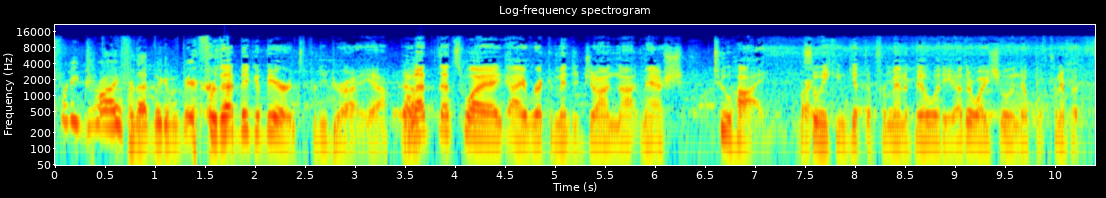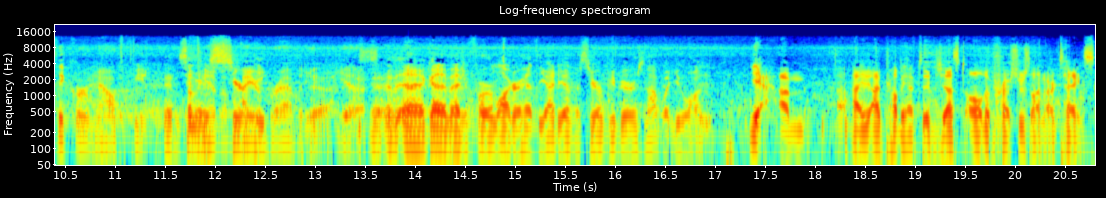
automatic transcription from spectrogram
pretty dry for that big of a beer. For that big a beer, it's pretty dry. Yeah. Well, that that's why I, I recommended John not mash too high. Right. So he can get the fermentability. Otherwise, you'll end up with kind of a thicker mouthfeel Yeah, if you have a higher gravity. Yes. and I got to imagine for a loggerhead, the idea of a syrupy beer is not what you want. Yeah, um, I, I'd probably have to adjust all the pressures on our tanks.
